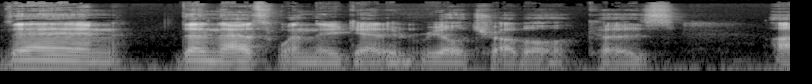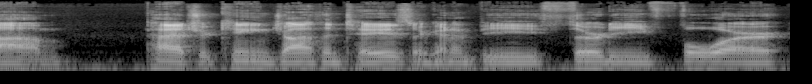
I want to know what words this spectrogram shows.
then then that's when they get in real trouble because um, Patrick Kane, Jonathan Toews are going to be 34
